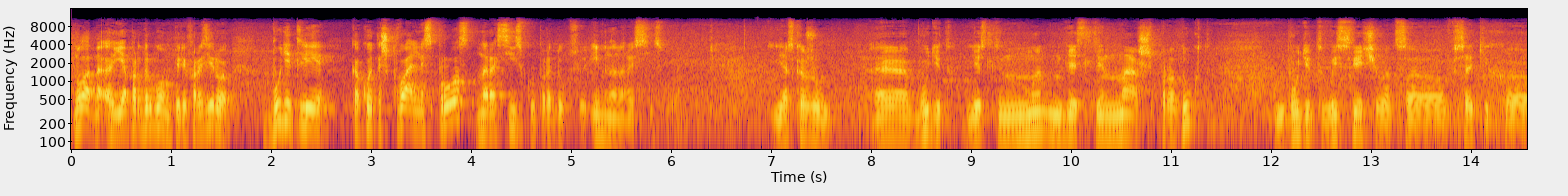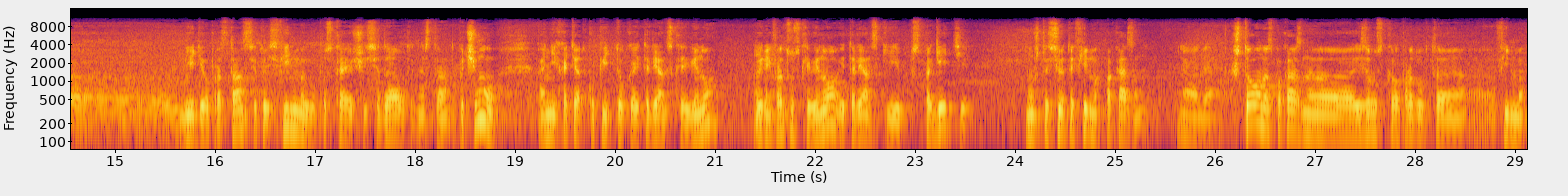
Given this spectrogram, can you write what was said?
Ну ладно, я по-другому перефразирую. Будет ли какой-то шквальный спрос на российскую продукцию, именно на российскую? Я скажу, э, будет, если, мы, если наш продукт будет высвечиваться в всяких э, медиапространстве, то есть фильмы, выпускающиеся, да, вот иностранные. Почему они хотят купить только итальянское вино, вернее, французское вино, итальянские спагетти, потому что все это в фильмах показано. О, да. Что у нас показано э, из русского продукта в фильмах?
